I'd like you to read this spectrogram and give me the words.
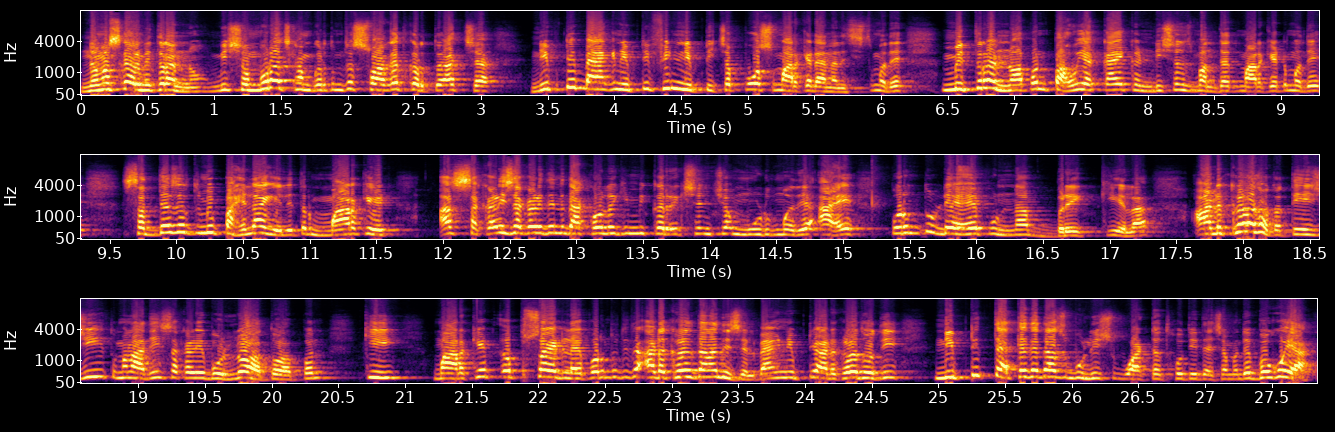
नमस्कार मित्रांनो मी शंभूराज खामकर तुमचं स्वागत करतोय आजच्या निफ्टी बँक निफ्टी फिन निफ्टीच्या पोस्ट मार्केट अनालिसिसमध्ये मित्रांनो आपण पाहूया काय कंडिशन्स बनतात मार्केटमध्ये सध्या जर तुम्ही पाहायला गेले तर मार्केट आज सकाळी सकाळी त्याने दाखवलं की मी करेक्शनच्या मूडमध्ये आहे परंतु डे आहे पुन्हा ब्रेक केला. अडखळत होता. तेजी तुम्हाला आधी सकाळी बोललो होतो आपण की मार्केट अपसाईडला आहे परंतु तिथे अडखळताना दिसेल. बँक निफ्टी अडखळत होती. निफ्टी त्यातल्या त्यात आज बुलिश वाटत होती त्याच्यामध्ये. बघूया.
